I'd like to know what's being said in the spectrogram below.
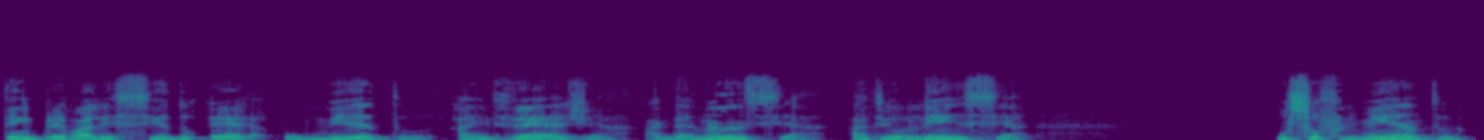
tem prevalecido é o medo, a inveja, a ganância, a violência, o sofrimento,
